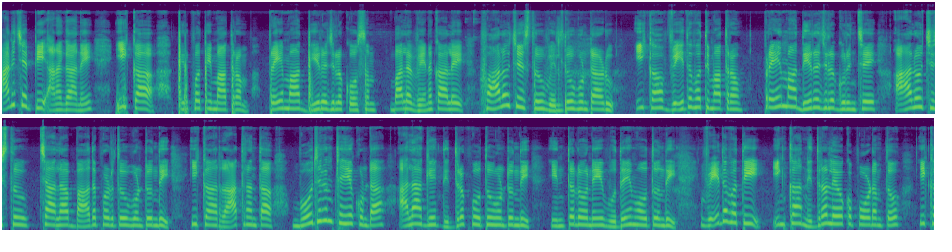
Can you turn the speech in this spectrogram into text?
అని చెప్పి అనగానే ఇక తిరుపతి మాత్రం ప్రేమ ధీరజుల కోసం వాళ్ళ వెనకాలే ఫాలో చేస్తూ వెళ్తూ ఉంటాడు. ఇక వేదవతి మాత్రం ప్రేమ ధీరజుల గురించే ఆలోచిస్తూ చాలా బాధపడుతూ ఉంటుంది. ఇక రాత్రంతా భోజనం చేయకుండా అలాగే నిద్రపోతూ ఉంటుంది. ఇంతలోనే ఉదయం అవుతుంది. వేదవతి ఇంకా నిద్ర లేవకపోవడంతో ఇక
